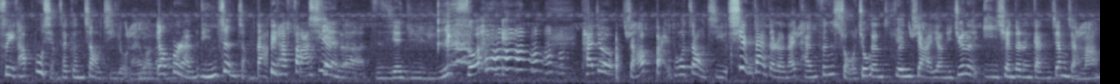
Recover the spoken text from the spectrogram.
所以他不想再跟赵姬有来往，要不然嬴政长大被他发现了，直接 GG。所以他就想要摆脱赵姬。现代的人来谈分手就跟冤家一样，你觉得以前的人敢这样讲吗？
